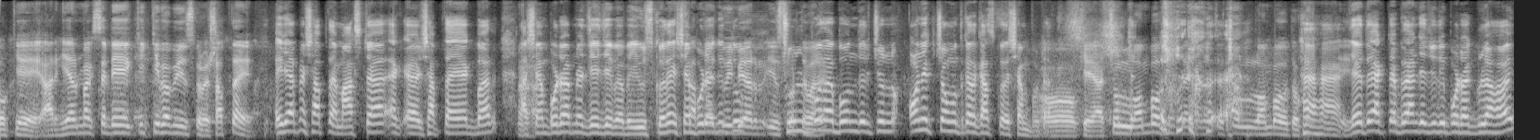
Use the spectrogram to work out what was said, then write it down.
ওকে আর হেয়ার মাস্ক সেটে কি কীভাবে ইউজ করবে? সপ্তাহে? এই যে আপনি সপ্তাহে মাস্কটা সপ্তাহে একবার। আর শ্যাম্পুটা আপনি যে যেভাবে ইউজ করে শ্যাম্পুটা হ্যাঁ। কিন্তু চুল পড়া বন্ধের জন্য অনেক চমৎকার কাজ করে শ্যাম্পুটা। ওকে আর চুল লম্বা হতো দেখা যাচ্ছে চুল লম্বা হতো হ্যাঁ হ্যাঁ যেহেতু একটা ব্র্যান্ডে যদি প্রোডাক্টগুলো হয়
